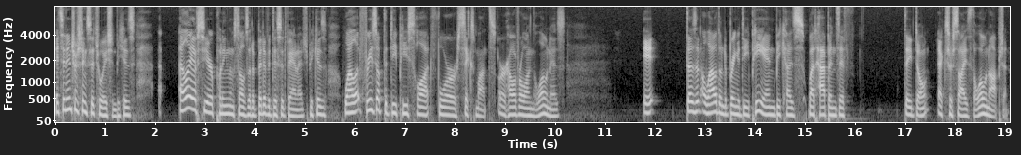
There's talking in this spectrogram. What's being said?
it's an interesting situation because LAFC are putting themselves at a bit of a disadvantage because while it frees up the DP slot for six months or however long the loan is, it doesn't allow them to bring a DP in because what happens if they don't exercise the loan option?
